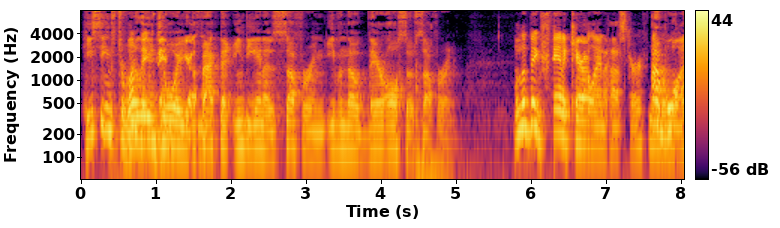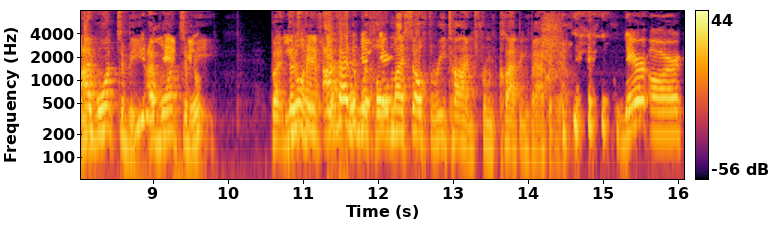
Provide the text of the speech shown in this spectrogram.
he seems to One really enjoy the fact that Indiana is suffering, even though they're also suffering. I'm a big fan of Carolina Husker. I wa-. I want to be. I want to to. be. But You don't been- have to. I've had to withhold myself three times from clapping back at him. there are.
